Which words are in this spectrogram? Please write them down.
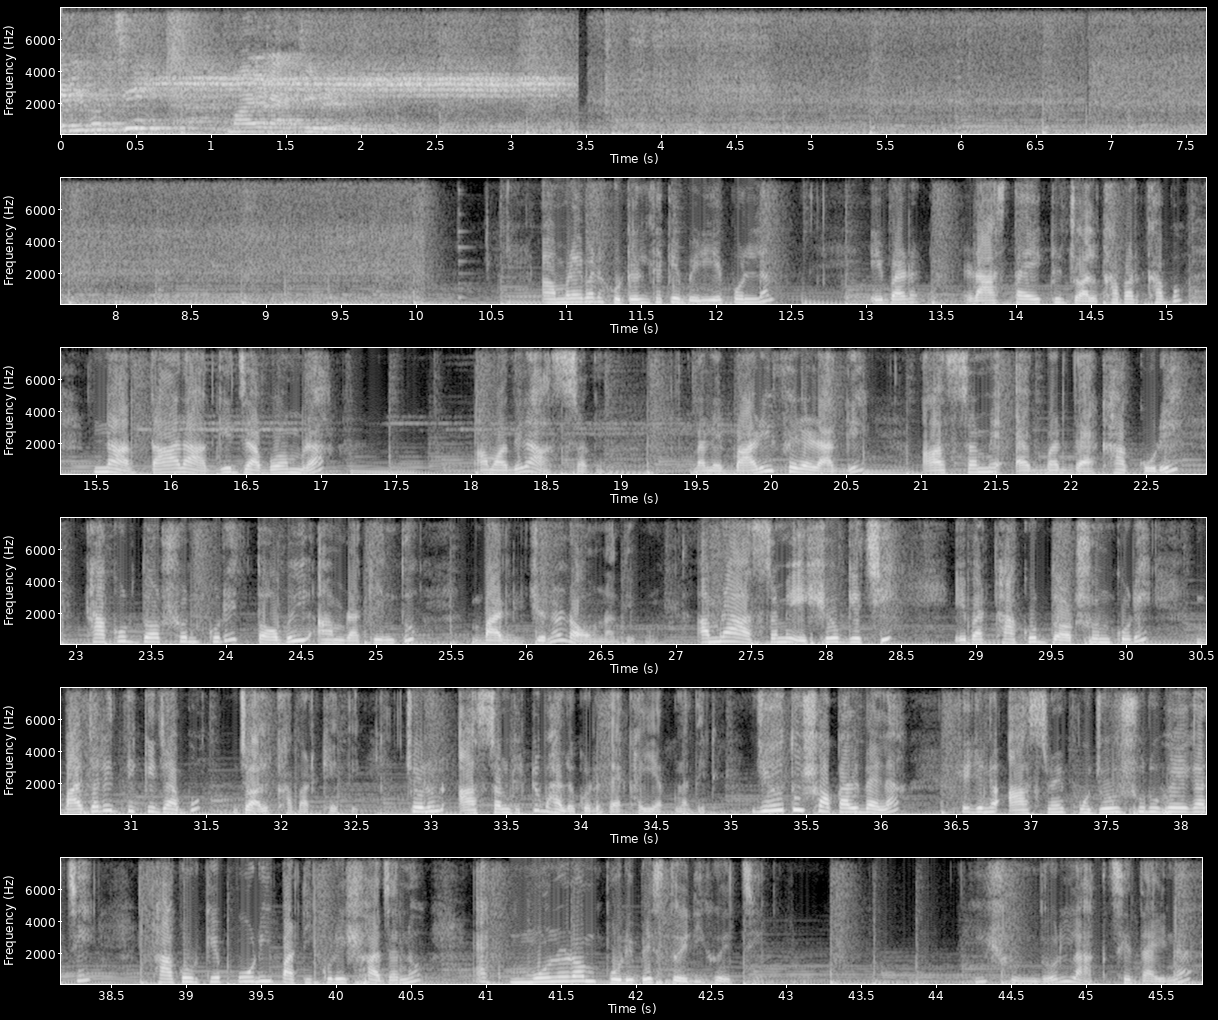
বেরিয়ে পড়ছি। মায়ের রাত্রে বেরোবে আমরা এবার হোটেল থেকে বেরিয়ে পড়লাম। এবার রাস্তায় একটু জলখাবার খাব। না, তার আগে যাব আমরা আমাদের আশ্রমে। মানে বাড়ি ফেরার আগে আশ্রমে একবার দেখা করে, ঠাকুর দর্শন করে, তবেই আমরা কিন্তু বাড়ির জন্য রওনা দেব। আমরা আশ্রমে এসেও গেছি। এবার ঠাকুর দর্শন করে বাজারের দিকে যাব জলখাবার খেতে। চলুন আশ্রমটা একটু ভালো করে দেখাই আপনাদের। যেহেতু সকালবেলা সেই জন্য আশ্রমে পুজোও শুরু হয়ে গেছে। ঠাকুরকে পরিপাটি করে সাজানো এক মনোরম পরিবেশ তৈরি হয়েছে। কি সুন্দর লাগছে, তাই না?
